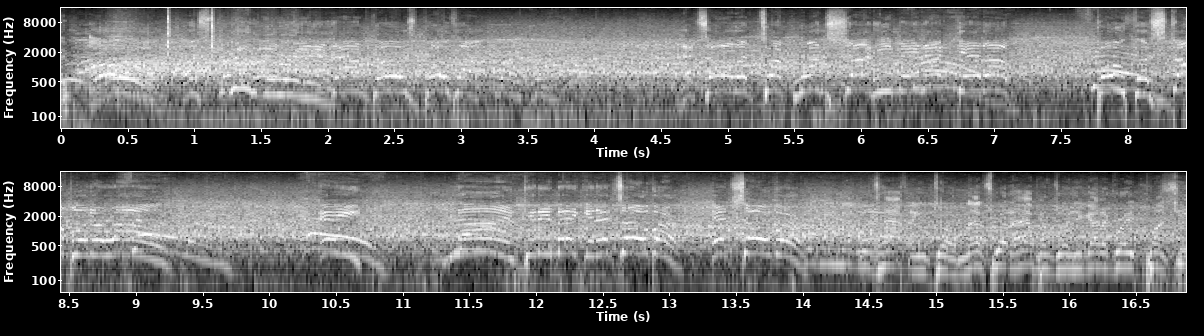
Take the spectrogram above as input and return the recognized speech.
If- oh! A straight down goes Botha. That's all it took. One shot. He may not get up. Botha stumbling around. Eight, nine. Can he make it? It's over. It's over. What's happening to him? That's what happens when you got a great puncher.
